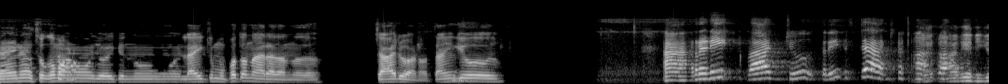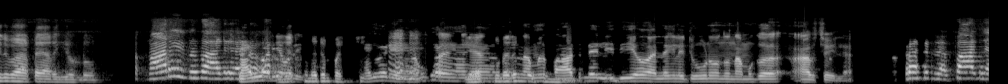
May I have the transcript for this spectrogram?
നയന സുഖമാണോ എന്ന് ചോദിക്കുന്നു. ലൈക്ക് മുപ്പത്തൊന്ന് ആരാ തന്നത്? ചാരു ആണോ? Thank you. Ready one two three start ആകെ എനിക്കൊരു പാട്ടേ അറിയുള്ളൂ. മാറി ഇരുന്ന് പാടുക നമ്മൾ പാട്ടിന്റെ ലിതിയോ അല്ലെങ്കിൽ ട്യൂണോ ഒന്നും നമുക്ക് ആവശ്യമില്ല. പാടുക.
